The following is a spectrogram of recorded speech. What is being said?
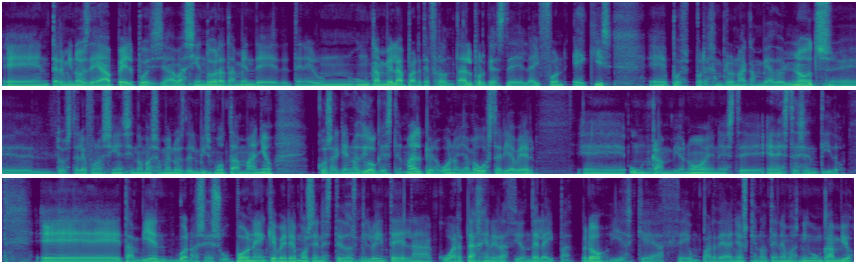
eh, en términos de Apple, pues ya va siendo hora también de, tener un, cambio en la parte frontal, porque desde el iPhone X, eh, pues por ejemplo, no ha cambiado el notch, los teléfonos siguen siendo más o menos del mismo tamaño, cosa que no digo que esté mal, pero bueno, ya me gustaría ver eh, un cambio ¿no? en, este, en este sentido. Eh, también, bueno, se supone que veremos en este 2020 la cuarta generación del iPad Pro, y es que hace un par de años que no tenemos ningún cambio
